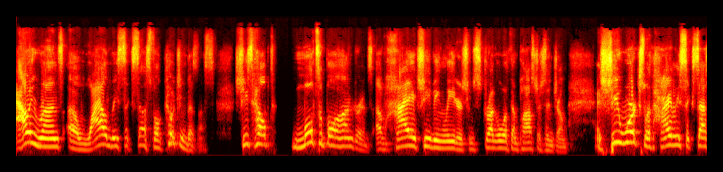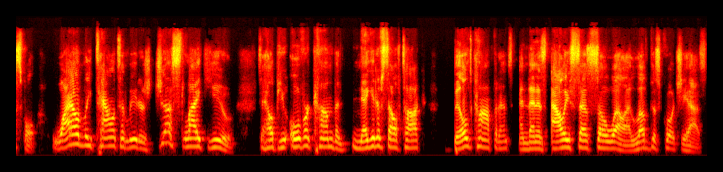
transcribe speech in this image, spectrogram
Ali runs a wildly successful coaching business. She's helped multiple hundreds of high achieving leaders who struggle with imposter syndrome. And she works with highly successful, wildly talented leaders just like you to help you overcome the negative self talk, build confidence, and then, as Ali says so well, I love this quote she has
